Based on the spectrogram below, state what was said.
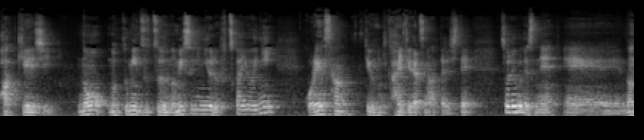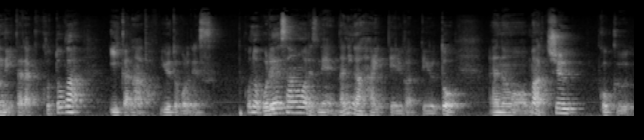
パッケージのむくみ頭痛飲みすぎによる二日酔いに五苓散っていうふうに書いてるやつがあったりしてそれをですね、えー、飲んでいただくことがいいかなというところです。この五苓散はですね何が入っているかっていうとあの、まあ、中国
